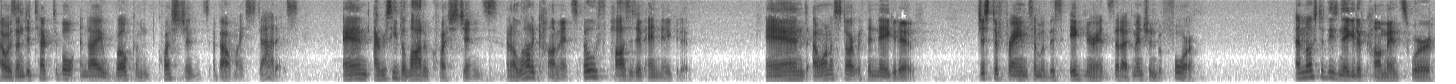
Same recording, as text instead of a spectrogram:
I was undetectable, and I welcomed questions about my status. And I received a lot of questions and a lot of comments, both positive and negative. And I want to start with the negative, just to frame some of this ignorance that I've mentioned before. And most of these negative comments were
